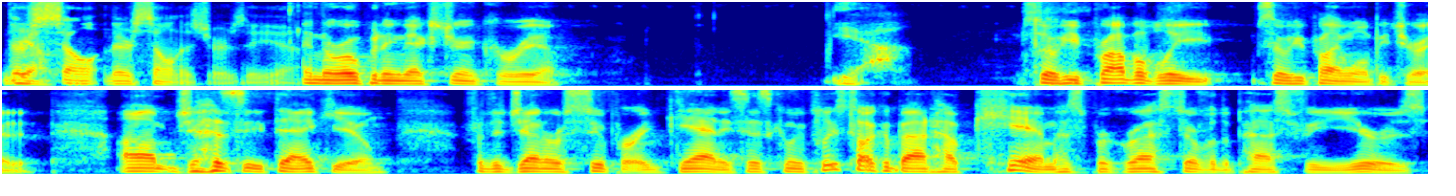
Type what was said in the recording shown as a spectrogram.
They're yeah. selling they're selling his jersey, yeah. And they're opening next year in Korea. Yeah. So he probably so he probably won't be traded. Um, Jesse, thank you for the generous super again. He says, Can we please talk about how Kim has progressed over the past few years?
